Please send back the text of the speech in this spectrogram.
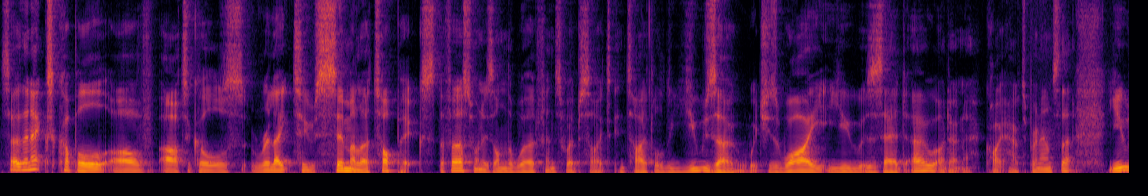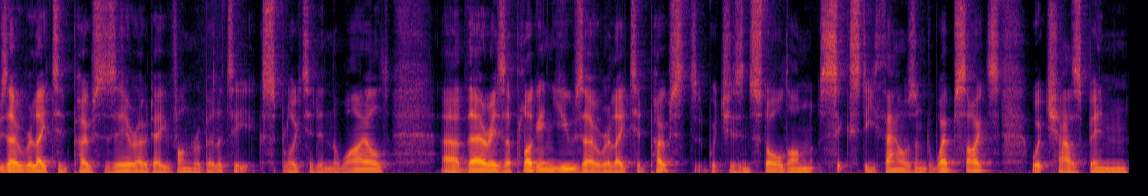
So the next couple of articles relate to similar topics. The first one is on the WordFence website entitled Yuzo, which is Y-U-Z-O. I don't know quite how to pronounce that. Yuzo related post zero day vulnerability exploited in the wild. Uh, there is a plugin Yuzo related post which is installed on 60,000 websites, which has been,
